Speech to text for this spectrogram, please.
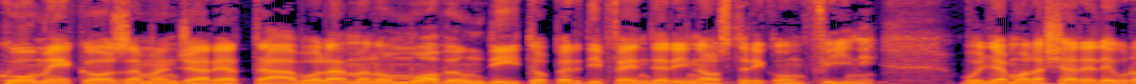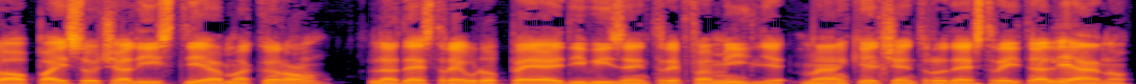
come e cosa mangiare a tavola, ma non muove un dito per difendere i nostri confini. Vogliamo lasciare l'Europa ai socialisti e a Macron? La destra europea è divisa in tre famiglie, ma anche il centrodestra italiano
